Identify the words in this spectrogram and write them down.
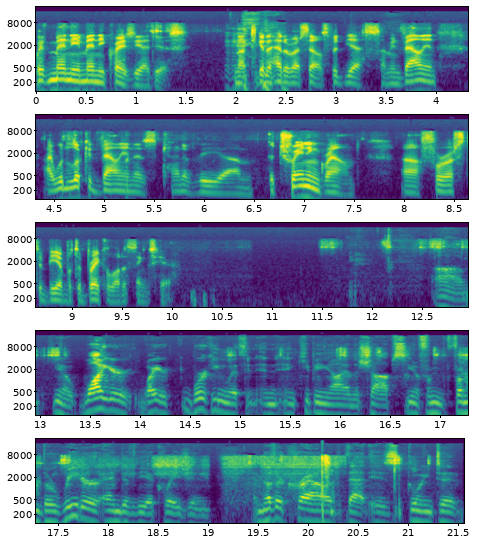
We have many, many crazy ideas. Not to get ahead of ourselves, but yes, I mean Valiant. I would look at Valiant as kind of the um, the training ground uh, for us to be able to break a lot of things here um, you know, while you're while you're working with and, and, and, keeping an eye on the shops, you know, from from the reader end of the equation, another crowd that is going to,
